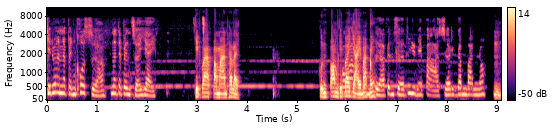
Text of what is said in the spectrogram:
คิดว่าน่าเป็นโคตรเสือ น่าจะเป็นเสือใหญ่ คิดว่าประมาณเท่าไหร่ คุณป้อมคิดว่าใหญ่มากไหมเพระว่เป็นเสือเป็นเสือที่อยู่ในป่าเสือดึกดำบรรพ์เนาะอืม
